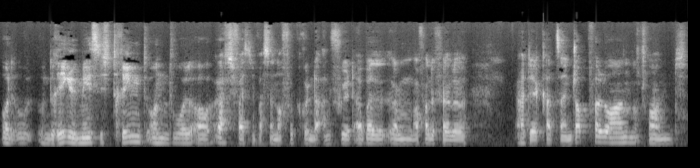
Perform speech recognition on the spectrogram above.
und, und, und regelmäßig trinkt und wohl auch, ach, ich weiß nicht, was er noch für Gründe anführt, aber ähm, auf alle Fälle hat er gerade seinen Job verloren und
